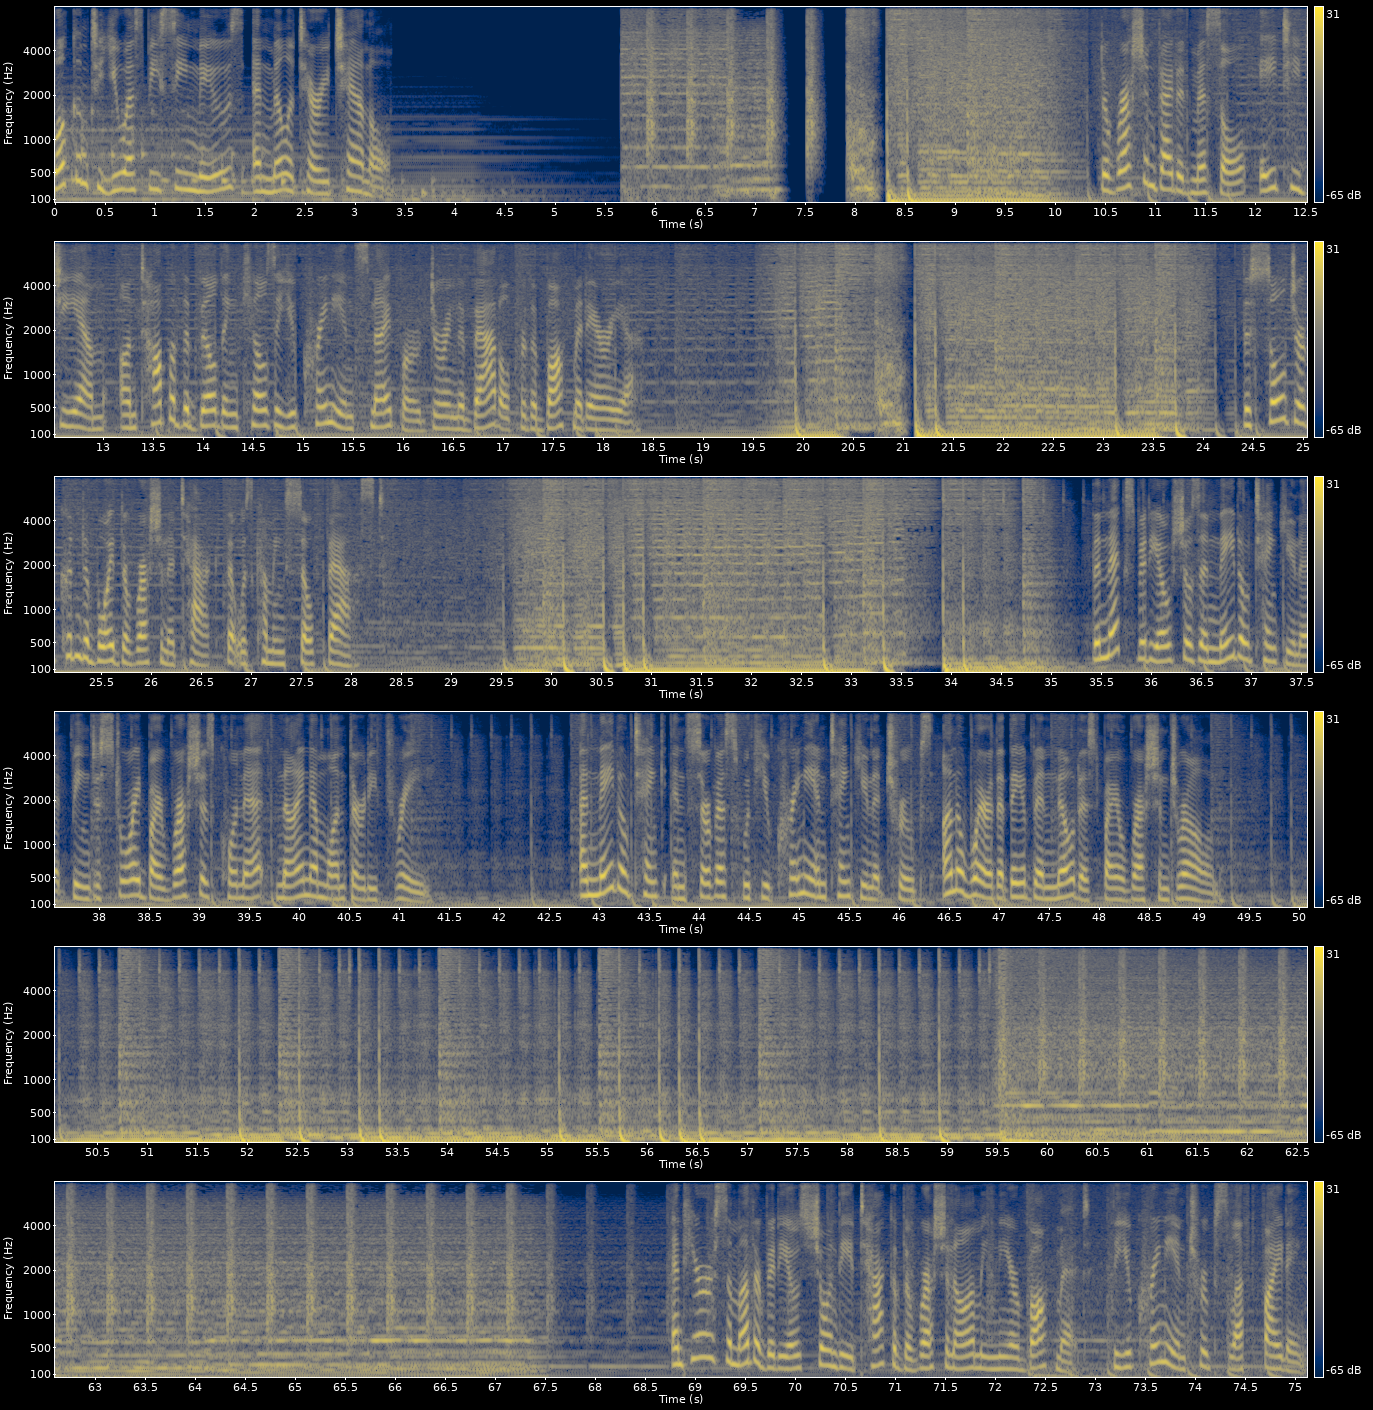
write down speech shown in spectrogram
Welcome to USBC News and Military Channel. The Russian guided missile, ATGM, on top of the building kills a Ukrainian sniper during the battle for the Bakhmut area. The soldier couldn't avoid the Russian attack that was coming so fast. The next video shows a NATO tank unit being destroyed by Russia's Kornet 9 M133. A NATO tank in service with Ukrainian tank unit troops unaware that they have been noticed by a Russian drone. And here are some other videos showing the attack of the Russian army near Bakhmut, the Ukrainian troops left fighting.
